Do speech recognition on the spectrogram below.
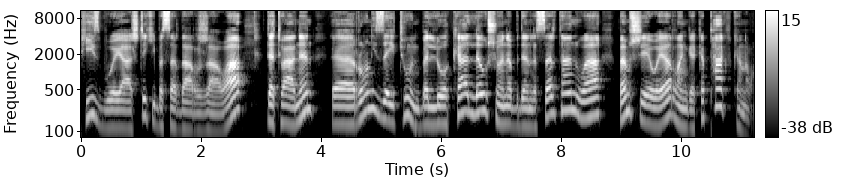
پیس بووە یا شتێکی بەسەردا ڕژاوە دەتوانن ڕۆنی زەیتون بە لۆکە لەو شوێنە بدەن لە سەرتان و بەم شێوەیە ڕەنگەکە پاک بکەنەوە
